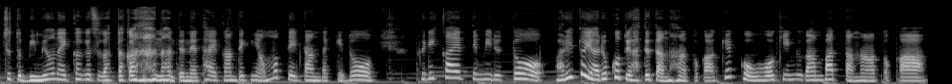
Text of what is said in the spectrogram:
ちょっと微妙な1ヶ月だったかななんてね、体感的には思っていたんだけど、振り返ってみると、割とやることやってたなとか、結構ウォーキング頑張ったなとか、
